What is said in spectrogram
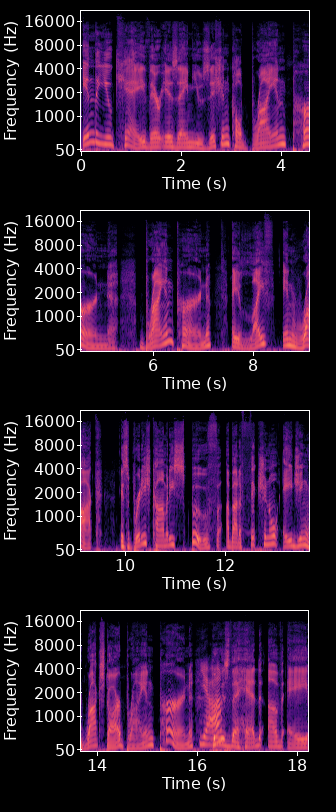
In the UK, there is a musician called Brian Pern. Brian Pern, A Life in Rock is a British comedy spoof about a fictional aging rock star, Brian Pern, Yeah. who is the head of a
